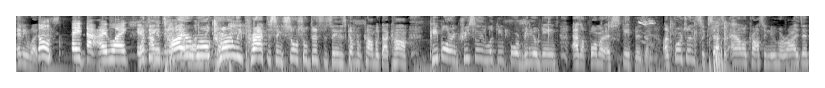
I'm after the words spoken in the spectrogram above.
Anyway, Don't say that. I like it. With the I'm entire world currently practicing social distancing, this comes from comic.com, people are increasingly looking for video games as a form of escapism. Unfortunately, the success of Animal Crossing New Horizon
